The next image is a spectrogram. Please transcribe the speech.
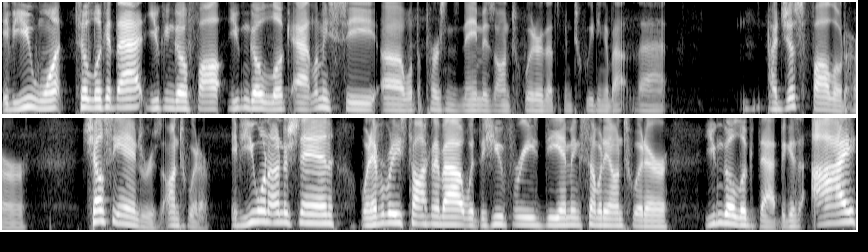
If you want to look at that, you can go follow, you can go look at. Let me see uh, what the person's name is on Twitter that's been tweeting about that. I just followed her, Chelsea Andrews on Twitter. If you want to understand what everybody's talking about with the Hugh Freeze DMing somebody on Twitter, you can go look at that because I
